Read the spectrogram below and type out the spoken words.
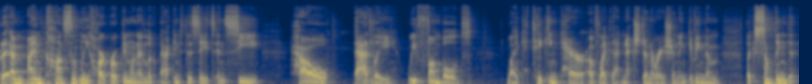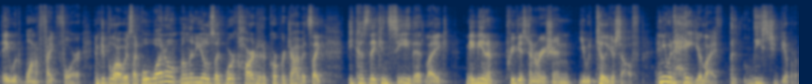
but I'm I'm constantly heartbroken when I look back into the states and see how badly we fumbled like taking care of like that next generation and giving them like something that they would want to fight for. And people are always like, "Well, why don't millennials like work hard at a corporate job?" It's like because they can see that like maybe in a previous generation you would kill yourself and you would hate your life, but at least you'd be able to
